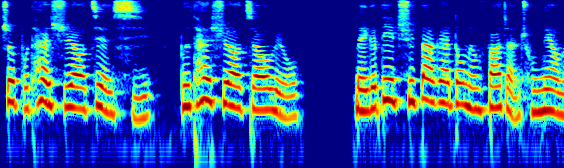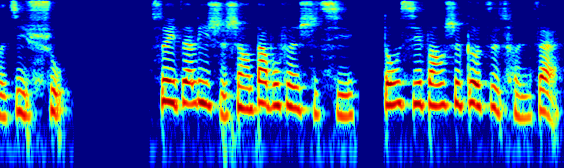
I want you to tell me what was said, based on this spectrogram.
这不太需要见习，不太需要交流，每个地区大概都能发展出那样的技术。所以在历史上，大部分时期，东西方是各自存在，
